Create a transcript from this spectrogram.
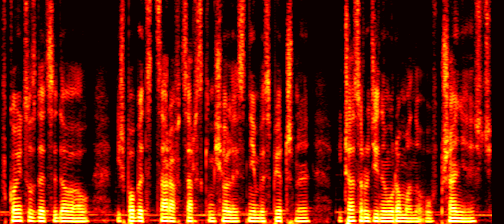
w końcu zdecydował, iż pobyt cara w carskim siole jest niebezpieczny i czas rodzinę Romanowów przenieść.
